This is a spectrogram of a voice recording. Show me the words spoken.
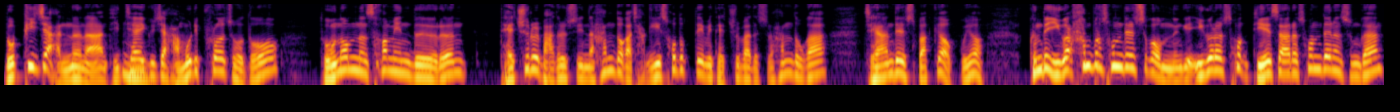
높이지 않는 한 DTI 음. 규제 아무리 풀어줘도 돈 없는 서민들은 대출을 받을 수 있는 한도가 자기 소득 대비 대출 받을 수 있는 한도가 제한될 수밖에 없고요. 근데 이걸 함부로 손댈 수가 없는 게 이거를 손, DSR을 손대는 순간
